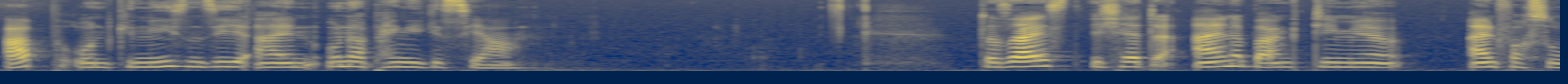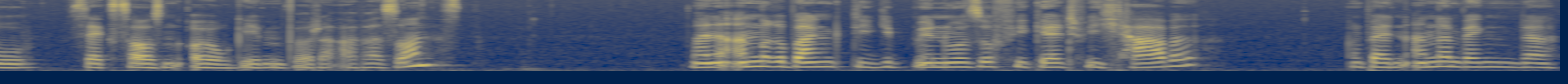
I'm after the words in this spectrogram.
ab und genießen Sie ein unabhängiges Jahr. Das heißt, ich hätte eine Bank, die mir einfach so 6000 Euro geben würde, aber sonst, meine andere Bank, die gibt mir nur so viel Geld, wie ich habe. Und bei den anderen Banken, da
